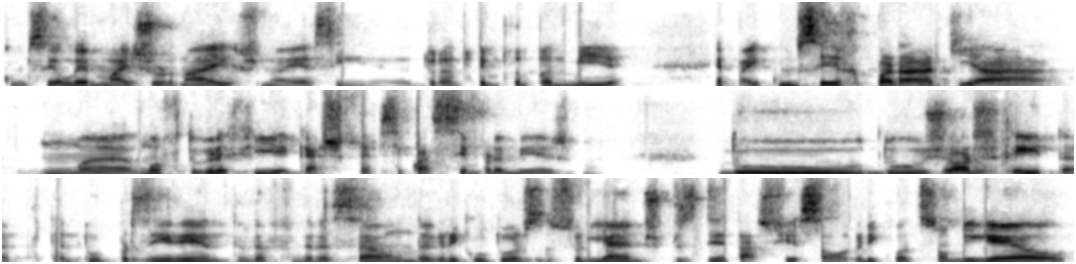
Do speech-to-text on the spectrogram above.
Comecei a ler mais jornais, não é? Assim, durante o tempo da pandemia, epá, e comecei a reparar que há uma, uma fotografia que acho que deve ser quase sempre a mesma, do, do Jorge Rita, portanto, o presidente da Federação de Agricultores Açorianos, presidente da Associação Agrícola de São Miguel,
